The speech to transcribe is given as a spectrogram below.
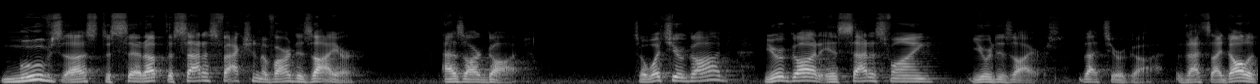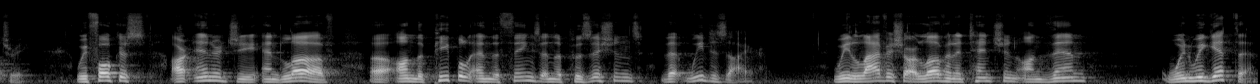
moves us to set up the satisfaction of our desire as our God. So what's your God? Your God is satisfying your desires. That's your God. That's idolatry. We focus our energy and love uh, on the people and the things and the positions that we desire. We lavish our love and attention on them when we get them.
